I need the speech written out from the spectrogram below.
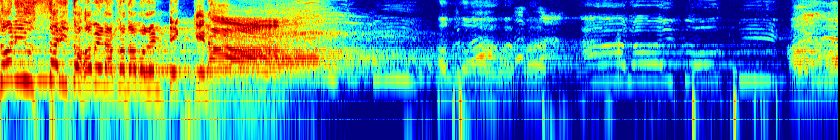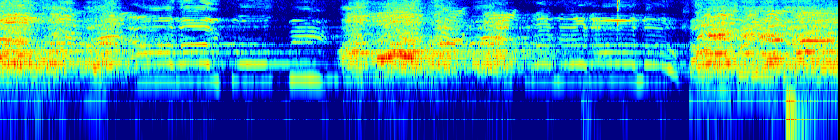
ধ্বনি উচ্চারিত হবে না কথা বলেন ঠিক তাকবীর আল্লাহু আকবার নারায় তাকবীর আল্লাহু আকবার কোরআনের আলো সংসদের আলো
